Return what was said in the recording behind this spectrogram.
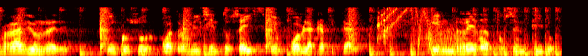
Radio en Redes, 5 Sur 4106 en Puebla Capital. Enreda tus sentidos.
